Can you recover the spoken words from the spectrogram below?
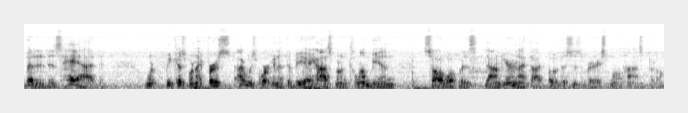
that it has had. Because when I first I was working at the VA hospital in Columbia and saw what was down here, and I thought, oh, this is a very small hospital,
